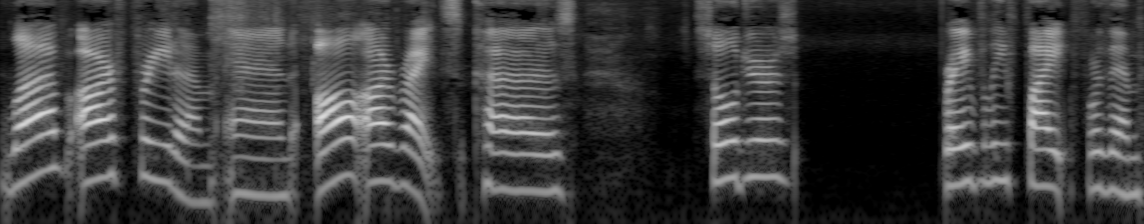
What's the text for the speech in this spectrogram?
love our freedom and all our rights because soldiers bravely fight for them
